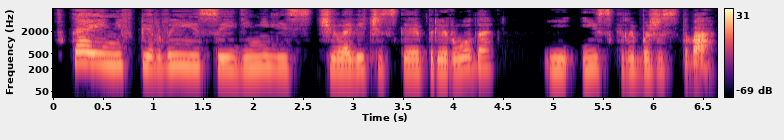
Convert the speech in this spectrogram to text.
В Каине впервые соединились человеческая природа и искры божества,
